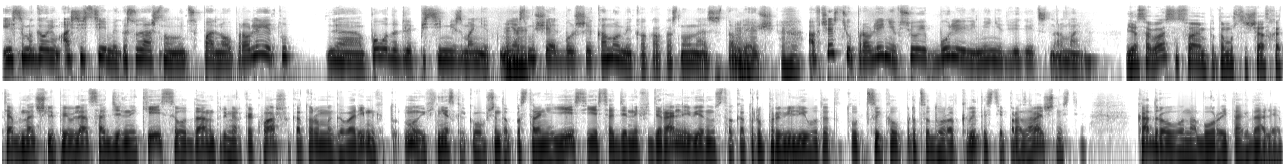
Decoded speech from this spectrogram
если мы говорим о системе государственного муниципального управления, тут э, повода для пессимизма нет. Меня угу. смущает больше экономика как основная составляющая, угу. а в части управления все более или менее двигается нормально. Я согласен с вами, потому что сейчас хотя бы начали появляться отдельные кейсы, вот, да, например, как ваш, о котором мы говорим, их, ну, их несколько, в общем-то, по стране есть, есть отдельные федеральные ведомства, которые провели вот этот вот цикл процедур открытости, прозрачности, кадрового набора и так далее.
